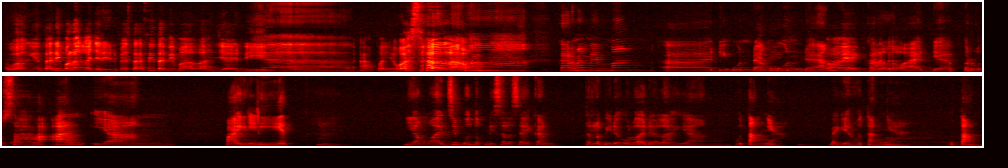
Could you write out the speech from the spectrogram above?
Uang yang tadi malah nggak jadi investasi tapi malah jadi Iya. apa ya wassalam. Ah, karena memang eh, di undang-undang Oh ya kalau ada perusahaan yang pilot Hmm. yang wajib untuk diselesaikan terlebih dahulu adalah yang hutangnya, bagian hutangnya, hutang.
